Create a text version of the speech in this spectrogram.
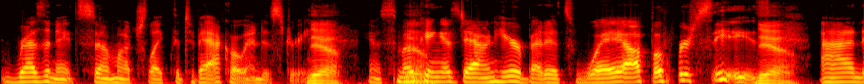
resonates so much like the tobacco industry. Yeah. You know, smoking yeah. is down here, but it's way up overseas. Yeah. And,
